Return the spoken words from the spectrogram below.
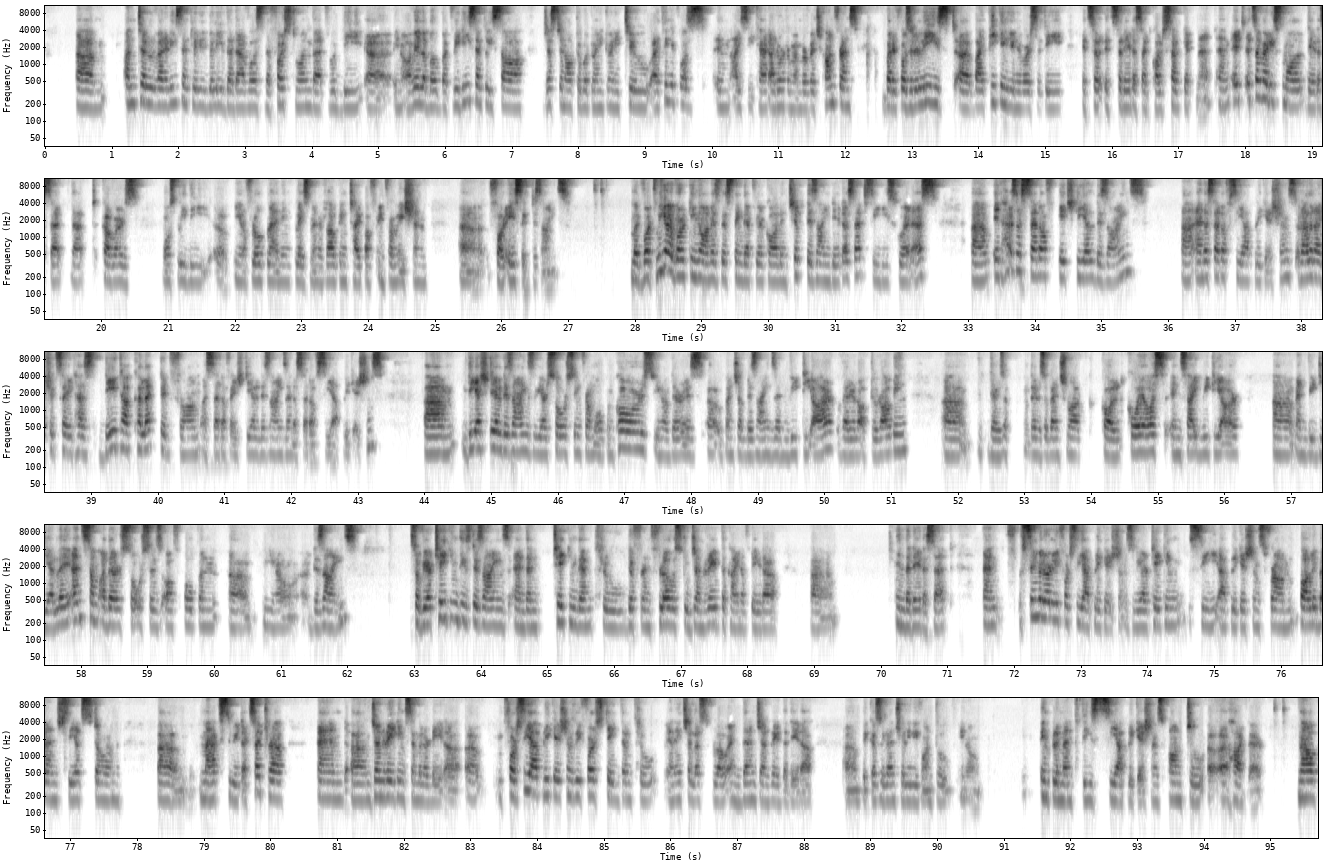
um, until very recently, we believe that that was the first one that would be, uh, you know, available. But we recently saw just in October 2022, I think it was in ICCAD, I don't remember which conference, but it was released uh, by Peking University. It's a, it's a data set called CircuitNet. And it, it's a very small data set that covers mostly the, uh, you know, floor planning, placement, and routing type of information uh, for ASIC designs. But what we are working on is this thing that we're calling chip design dataset, CD squared S. Um, it has a set of HDL designs uh, and a set of C applications. Rather, I should say it has data collected from a set of HDL designs and a set of C applications. Um, the HDL designs we are sourcing from open cores. You know, there is a bunch of designs in VTR, Verilog to routing. Um, there's a there's a benchmark called Koios inside VTR um, and VDLA, and some other sources of open, uh, you know, designs. So we are taking these designs and then taking them through different flows to generate the kind of data um, in the data set. And similarly for C applications, we are taking C applications from Polybench, CHStone, um, MachSuite, etc., and um, generating similar data. Uh, for C applications, we first take them through an HLS flow and then generate the data um, because eventually we want to, you know, implement these C applications onto a, hardware. Now,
